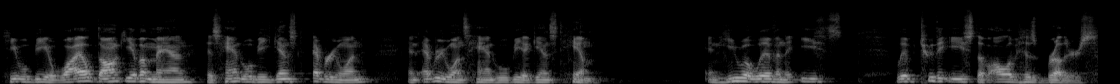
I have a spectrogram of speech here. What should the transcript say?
He will be a wild donkey of a man, his hand will be against everyone, and everyone's hand will be against him. And he will live in the east, live to the east of all of his brothers.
